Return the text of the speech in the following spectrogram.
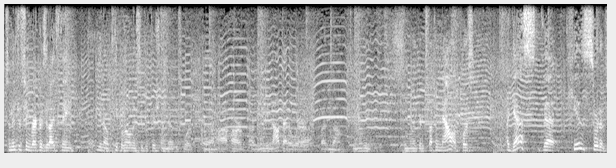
some interesting records that I think you know people who only superficially know his work uh, are, are maybe not that aware of, but um, some really some really great stuff. And now, of course, I guess that his sort of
